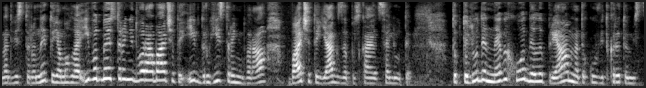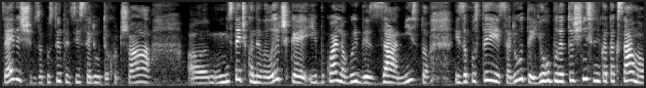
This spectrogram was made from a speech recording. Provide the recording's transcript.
на дві сторони, то я могла і в одній стороні двора бачити, і в другій стороні двора бачити, як запускають салюти. Тобто люди не виходили прямо на таку відкриту місцевість, щоб запустити ці салюти. Хоча е, містечко невеличке, і буквально вийди за місто і запусти салюти, його буде точнісінько так само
